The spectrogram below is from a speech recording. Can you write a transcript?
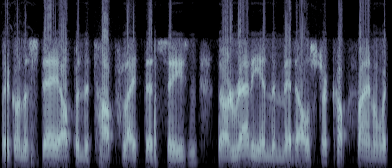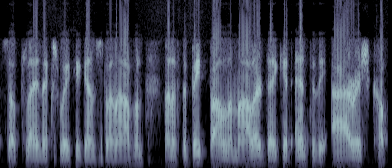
They're going to stay up in the top flight this season. They're already in the Mid Ulster Cup final, which they'll play next week against Glenavon. And if they beat Ballinamallard, they get into the Irish Cup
